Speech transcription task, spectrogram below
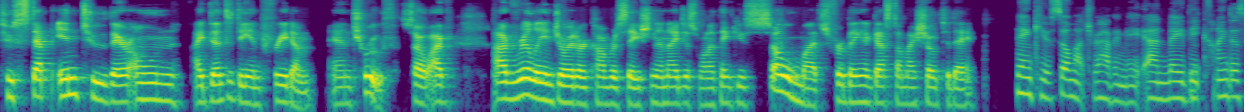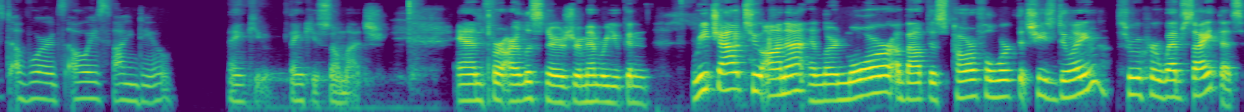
to step into their own identity and freedom and truth. So I've, I've really enjoyed our conversation. And I just want to thank you so much for being a guest on my show today. Thank you so much for having me. And may the kindest of words always find you. Thank you. Thank you so much. And for our listeners, remember you can reach out to Anna and learn more about this powerful work that she's doing through her website. That's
